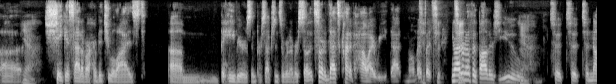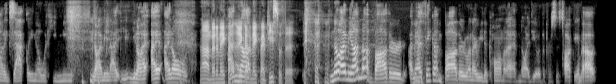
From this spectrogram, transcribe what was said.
uh, yeah shake us out of our habitualized um, behaviors and perceptions or whatever. So it's sort of that's kind of how I read that moment. But you know, I to- don't know if it bothers you yeah to to to not exactly know what he means. You know, I mean, I you know, I I, I don't. No, I'm gonna make my. I'm I got to make my peace with it. no, I mean, I'm not bothered. I mean, yeah. I think I'm bothered when I read a poem and I have no idea what the person's talking about.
